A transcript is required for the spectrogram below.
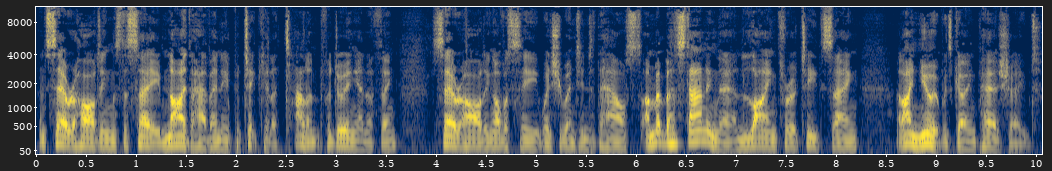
and Sarah Harding's the same. Neither have any particular talent for doing anything. Sarah Harding, obviously, when she went into the house, I remember her standing there and lying through her teeth, saying, and I knew it was going pear shaped.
